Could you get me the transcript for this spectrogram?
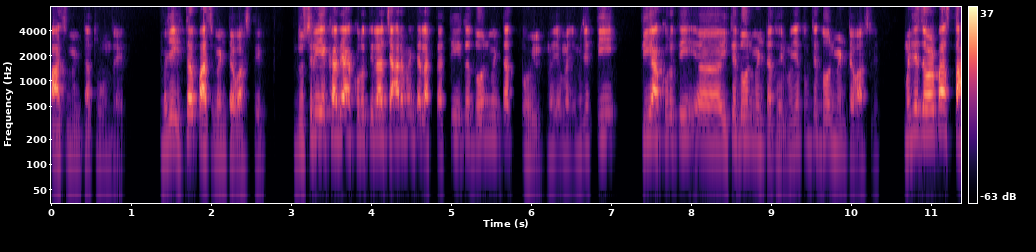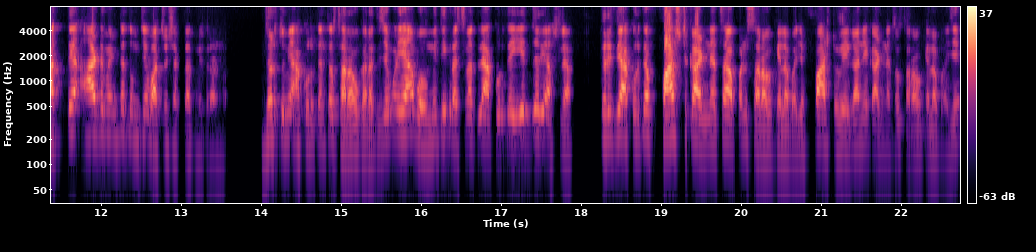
पाच मिनिटात होऊन जाईल. म्हणजे इथं पाच मिनिटं वाचतील. दुसरी एखाद्या आकृतीला चार मिनिटं लागतात ती इथं दोन मिनिटात होईल. म्हणजे म्हणजे म्हणजे ती ती आकृती इथे दोन मिनिटात होईल. म्हणजे तुमचे दोन मिनिटं वाचले. म्हणजे जवळपास सात ते आठ मिनिटं तुमचे वाचू शकतात मित्रांनो. जर तुम्ही आकृत्यांचा सराव करा त्याच्यामुळे ह्या भौमितिक रचनातल्या आकृत्या येत जरी असल्या तरी त्या आकृत्या फास्ट काढण्याचा आपण सराव केला पाहिजे. फास्ट वेगाने काढण्याचा सराव केला पाहिजे.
